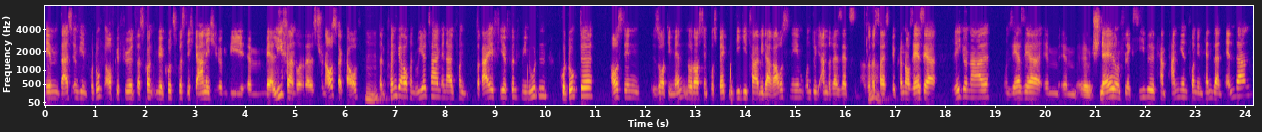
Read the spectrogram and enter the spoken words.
ähm, da ist irgendwie ein Produkt aufgeführt, das konnten wir kurzfristig gar nicht irgendwie ähm, mehr liefern oder ist schon ausverkauft, mhm. dann können wir auch in Realtime innerhalb von drei, vier, fünf Minuten Produkte aus den Sortimenten oder aus den Prospekten digital wieder rausnehmen und durch andere ersetzen. Also das heißt, wir können auch sehr, sehr regional und sehr, sehr im, im, äh, schnell und flexibel Kampagnen von den Händlern ändern.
